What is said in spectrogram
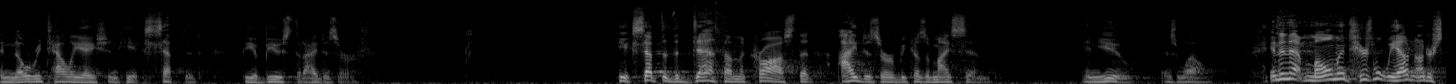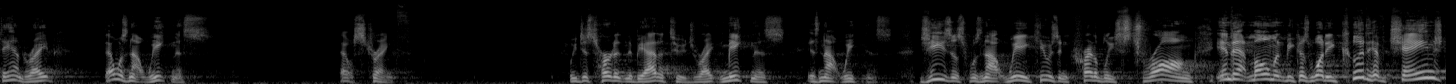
and no retaliation, he accepted the abuse that I deserve. He accepted the death on the cross that I deserve because of my sin, and you as well. And in that moment, here's what we have to understand, right? That was not weakness, that was strength. We just heard it in the Beatitudes, right? Meekness is not weakness. Jesus was not weak, he was incredibly strong in that moment because what he could have changed,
